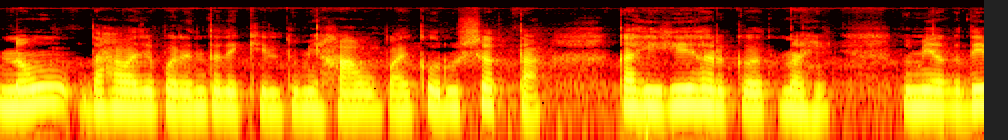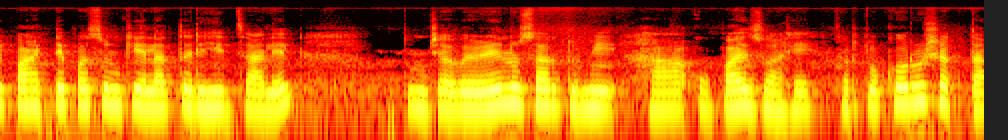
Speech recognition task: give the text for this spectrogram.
नऊ दहा वाजेपर्यंत देखील तुम्ही हा उपाय करू शकता. काहीही हरकत नाही. तुम्ही अगदी पहाटेपासून केला तरीही चालेल. तुमच्या वेळेनुसार तुम्ही हा उपाय जो आहे तर तो करू शकता.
